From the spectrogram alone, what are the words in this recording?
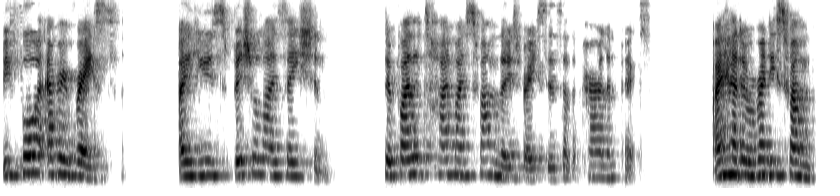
Before every race, I used visualization. So by the time I swam those races at the Paralympics, I had already swum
